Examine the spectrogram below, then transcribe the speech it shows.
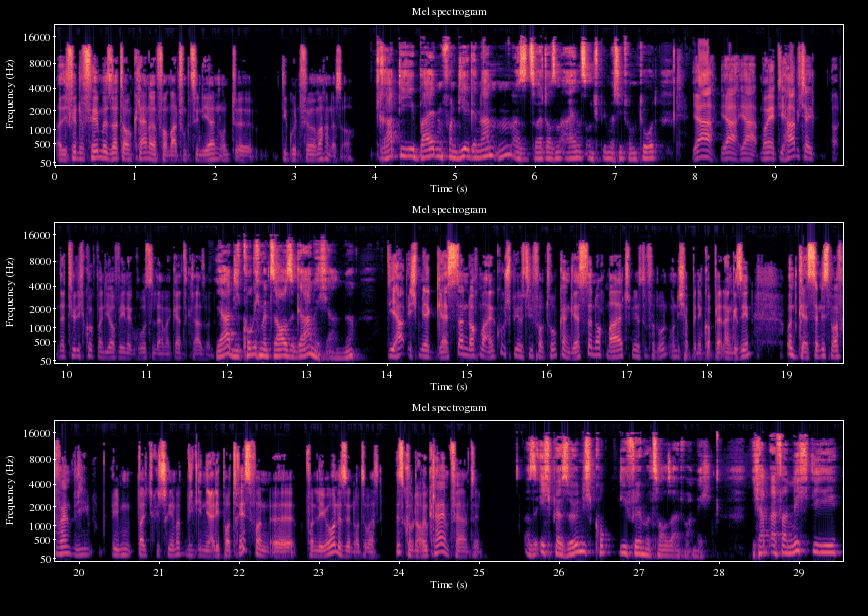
Also ich finde, Filme sollte auch ein kleinerer Format funktionieren und äh, die guten Filme machen das auch. Gerade die beiden von dir genannten, also 2001 und Spiel mir vom Tod. Ja, ja, ja. Moment, die habe ich ja, natürlich guckt man die auch wegen der großen Leinwand, ganz klar so. Ja, die gucke ich mir zu Hause gar nicht an, ne? Die habe ich mir gestern noch mal angeguckt, Spiel vom Tod kann gestern noch mal Spiel vom Tod und ich habe mir den komplett angesehen. Und gestern ist mir aufgefallen, wie, wie weil ich geschrieben habe, wie genial die Porträts von, äh, von Leone sind und sowas. Das kommt auch im kleinen Fernsehen. Also ich persönlich gucke die Filme zu Hause einfach nicht. Ich habe einfach nicht die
